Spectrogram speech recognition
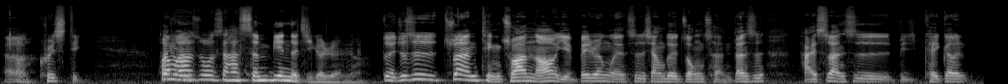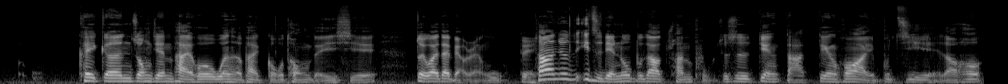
呃、啊、Christie，他们说是他身边的几个人啊。对，就是虽然挺川，然后也被认为是相对忠诚，但是还算是比可以跟可以跟中间派或温和派沟通的一些。对外代表人物，对，他就是一直联络不到川普，就是电打电话也不接，然后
